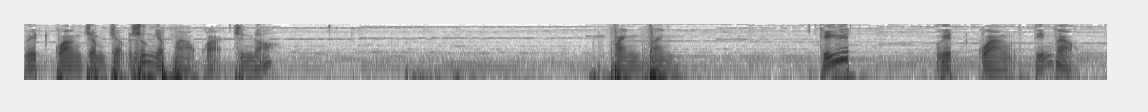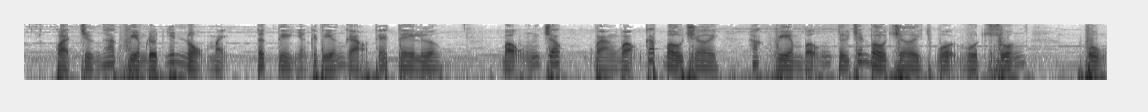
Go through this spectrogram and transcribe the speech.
Huyết quang chậm chậm xuống nhập vào quả trứng đó. phanh phanh. Khí huyết, huyết quang tiến vào. Quả trứng hắc viêm đột nhiên nổ mạnh, tức thì những cái tiếng gạo thét tê lương. Bỗng chốc vang vọng khắp bầu trời, hắc viêm bỗng từ trên bầu trời vội vụt xuống vùng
